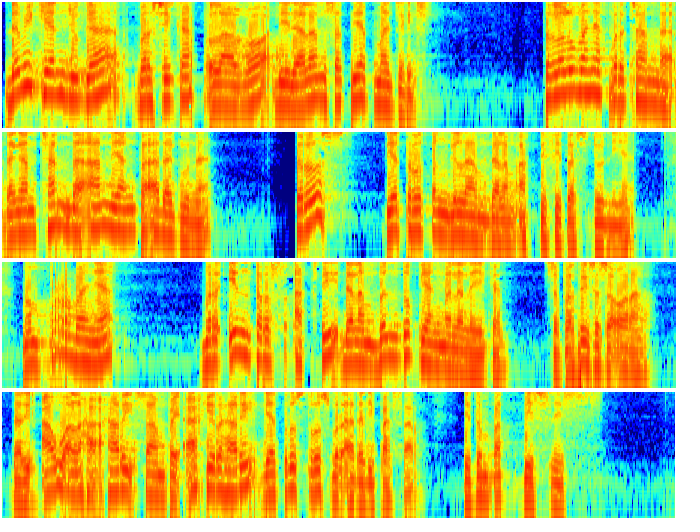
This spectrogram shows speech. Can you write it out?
Demikian juga bersikap lago di dalam setiap majlis. Terlalu banyak bercanda dengan candaan yang tak ada guna. Terus dia terlalu tenggelam dalam aktivitas dunia. Memperbanyak berinteraksi dalam bentuk yang melalaikan. Seperti seseorang dari awal hari sampai akhir hari dia terus-terus berada di pasar, di tempat bisnis.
